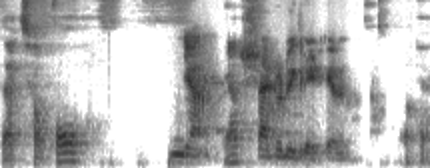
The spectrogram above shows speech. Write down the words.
that's helpful. Yeah, Yash? that would be great, Kevin. Okay.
